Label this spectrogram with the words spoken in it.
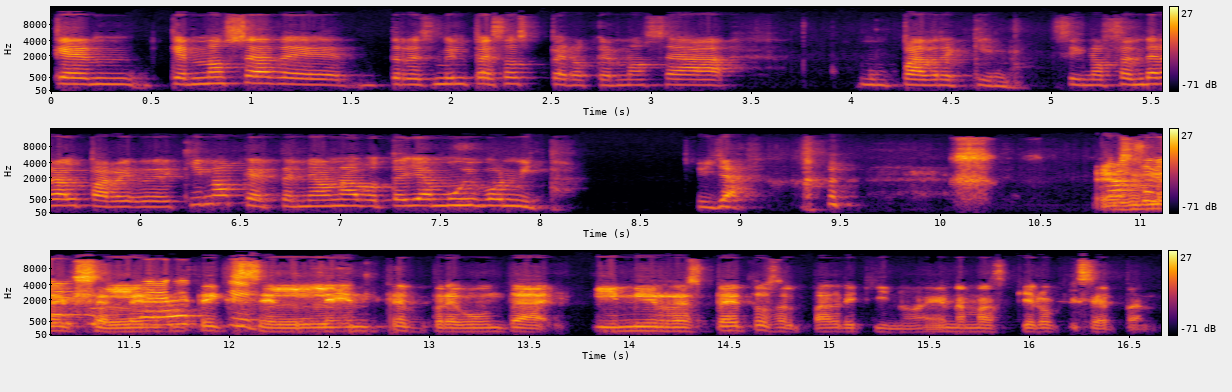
que, que no sea de 3 mil pesos, pero que no sea un padre quino, sin ofender al padre quino que tenía una botella muy bonita. Y ya. Es una excelente, excelente pregunta. Y mis respetos al padre Quino, ¿eh? nada más quiero que sepan.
